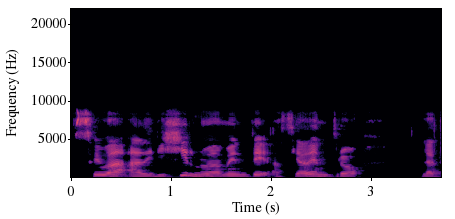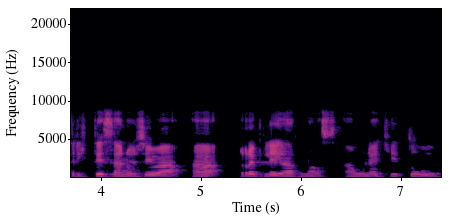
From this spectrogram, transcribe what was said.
se va a dirigir nuevamente hacia adentro. La tristeza nos lleva a replegarnos a una quietud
